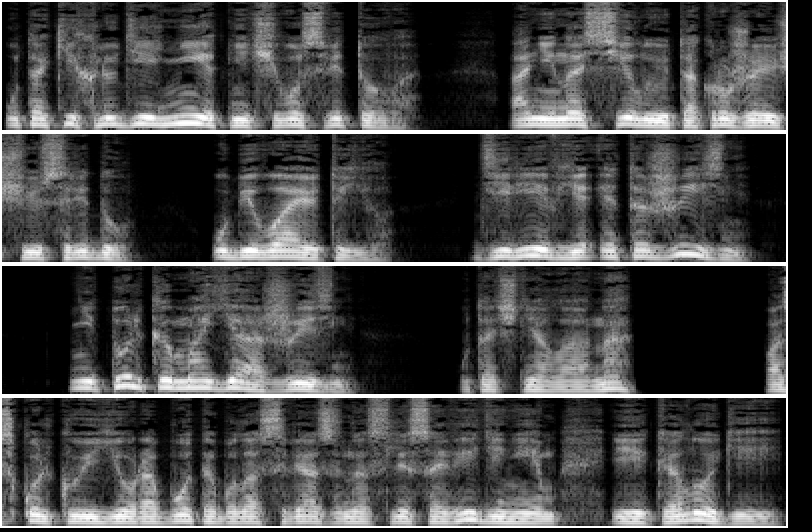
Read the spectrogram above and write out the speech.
у таких людей нет ничего святого. Они насилуют окружающую среду, убивают ее. Деревья — это жизнь, не только моя жизнь, уточняла она, поскольку ее работа была связана с лесоведением и экологией,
